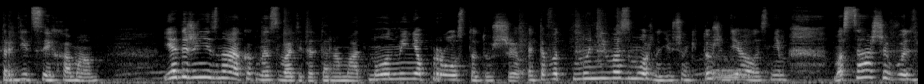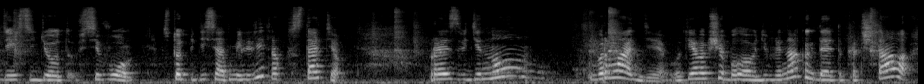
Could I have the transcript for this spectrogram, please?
традиции хамам. Я даже не знаю, как назвать этот аромат, но он меня просто душил. Это вот, ну, невозможно, девчонки, тоже делала с ним массаж, и вот здесь идет всего 150 миллилитров. Кстати, произведено в Ирландии. Вот я вообще была удивлена, когда это прочитала.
